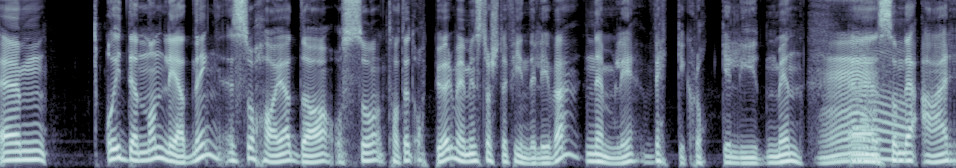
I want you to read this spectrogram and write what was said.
Um, og i den anledning så har jeg da også tatt et oppgjør med min største fiende i livet, nemlig vekkerklokkelyden min. Eh, som det er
